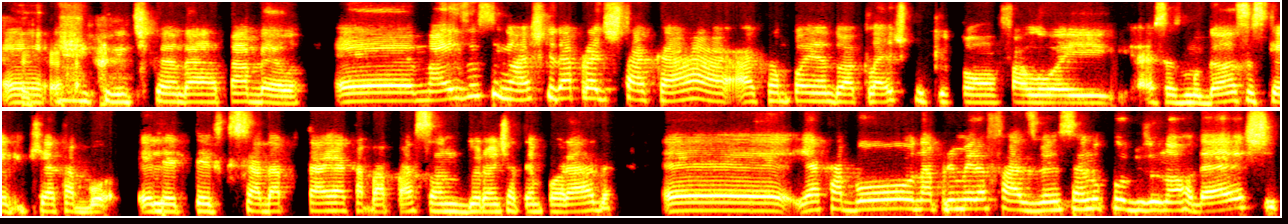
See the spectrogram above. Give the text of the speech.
É, criticando a tabela. É, mas, assim, acho que dá para destacar a campanha do Atlético, que o Tom falou aí, essas mudanças que ele, que acabou, ele teve que se adaptar e acabar passando durante a temporada. É, e acabou, na primeira fase, vencendo o Clube do Nordeste,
